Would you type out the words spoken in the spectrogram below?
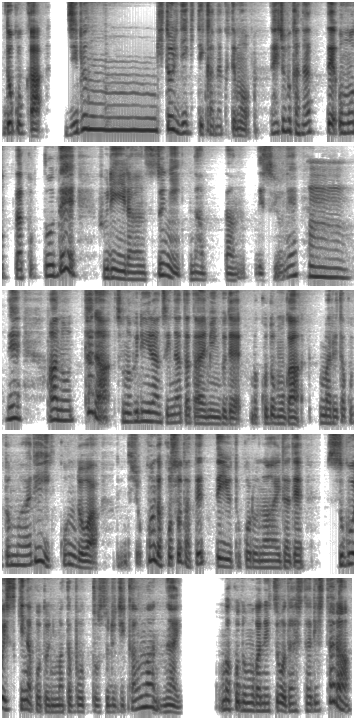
どこか自分一人で生きていかなくても大丈夫かなって思ったことでフリーランスになったんですよね。うん。あの、ただそのフリーランスになったタイミングで、まあ、子供が生まれたこともあり、今度は、でしょう、今度は子育てっていうところの間ですごい好きなことにまた没頭する時間はない。まあ子供が熱を出したりしたら、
